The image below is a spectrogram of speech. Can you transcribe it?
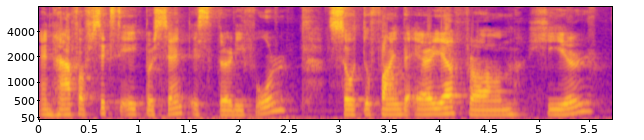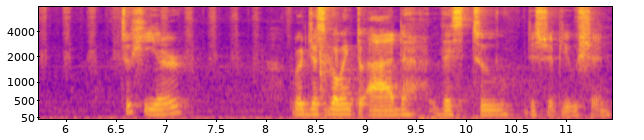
And half of 68% is 34. So to find the area from here to here, we're just going to add this to distribution.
